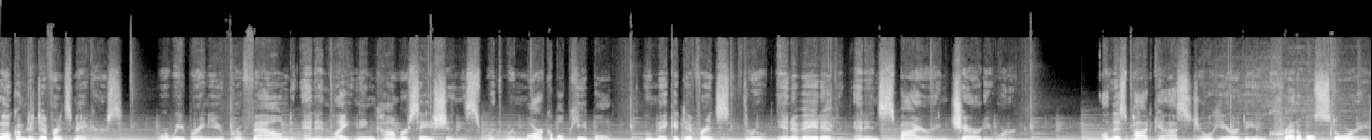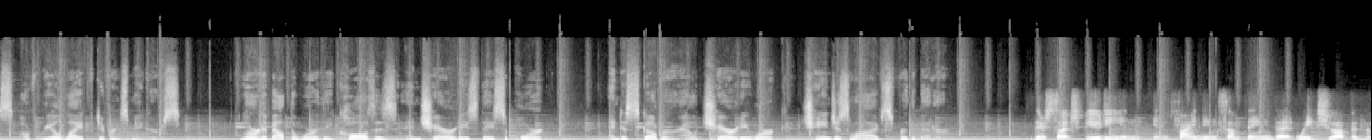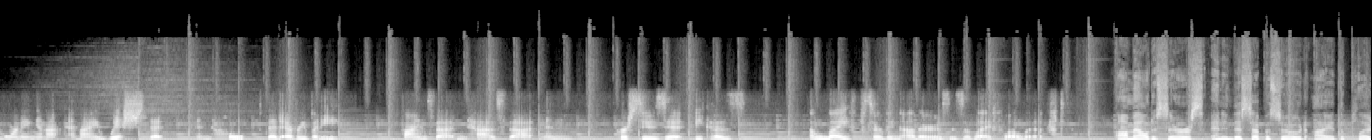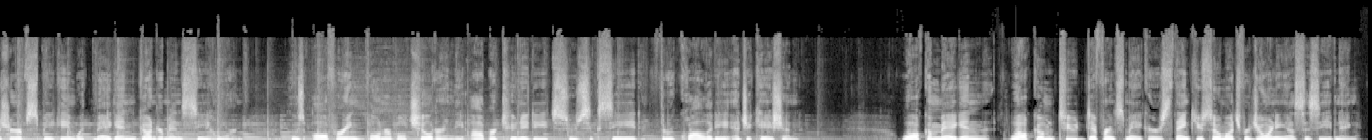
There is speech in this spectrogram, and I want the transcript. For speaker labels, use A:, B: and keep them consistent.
A: Welcome to Difference Makers, where we bring you profound and enlightening conversations with remarkable people who make a difference through innovative and inspiring charity work. On this podcast, you'll hear the incredible stories of real life difference makers, learn about the worthy causes and charities they support, and discover how charity work changes lives for the better
B: there's such beauty in, in finding something that wakes you up in the morning and I, and I wish that and hope that everybody finds that and has that and pursues it because a life serving others is a life well lived.
A: I'm Aldous Saris, and in this episode, I had the pleasure of speaking with Megan Gunderman Seahorn, who's offering vulnerable children the opportunity to succeed through quality education. Welcome, Megan. Welcome to Difference Makers. Thank you so much for joining us this evening.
